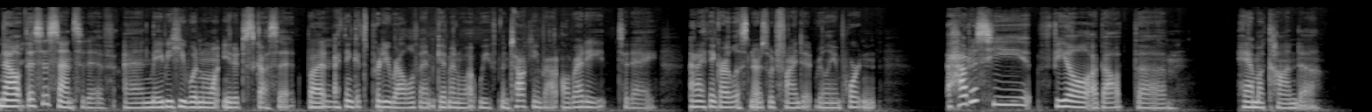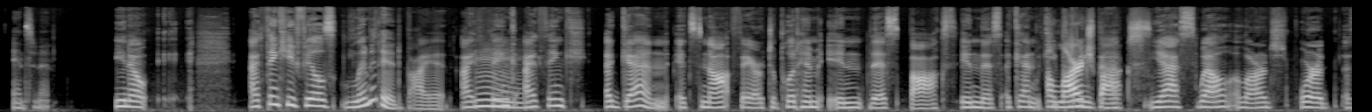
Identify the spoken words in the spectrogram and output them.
Now, this is sensitive, and maybe he wouldn't want you to discuss it, but Mhm. I think it's pretty relevant given what we've been talking about already today. And I think our listeners would find it really important. How does he feel about the Hamaconda incident? you know i think he feels limited by it i think Mm. i think again it's not fair to put him in this box in this again A large box. yes well a large or a, a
